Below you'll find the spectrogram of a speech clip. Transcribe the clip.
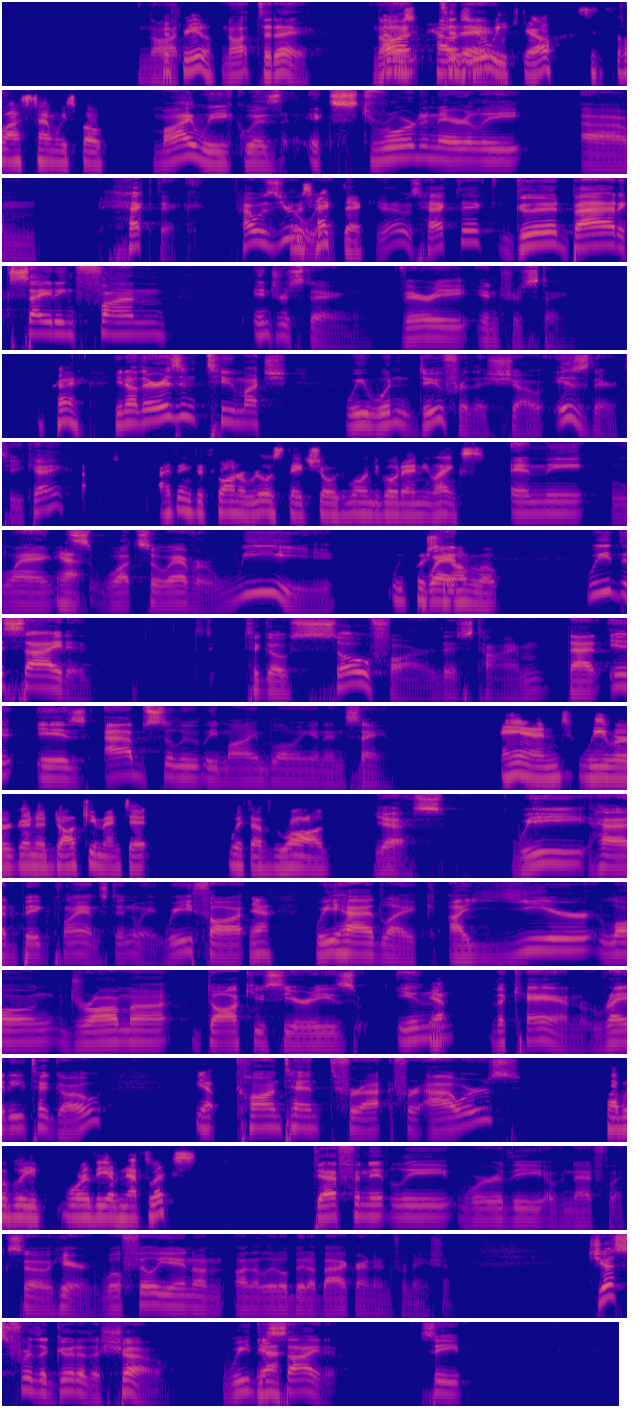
Not for you. Not today. Not How was, how was your week, Daryl? Since the last time we spoke. My week was extraordinarily um, hectic. How was your it was week? hectic. Yeah, it was hectic. Good, bad, exciting, fun, interesting. Very interesting. Okay. You know, there isn't too much we wouldn't do for this show, is there, TK? I think the Toronto real estate show is willing to go to any lengths. Any lengths whatsoever. We We push When- the envelope. we decided to go so far this time that it is absolutely mind-blowing and insane. And we were going to document it with a vlog. Yes. We had big plans, didn't we? We thought Yeah. we had like a year long drama docu series in Yep. the can, ready to go. Yep. Content for for hours. Probably worthy of Netflix. Definitely worthy of Netflix. So here, we'll fill you in on on a little bit of background information. Just for the good of the show, we Yeah. decided. See,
